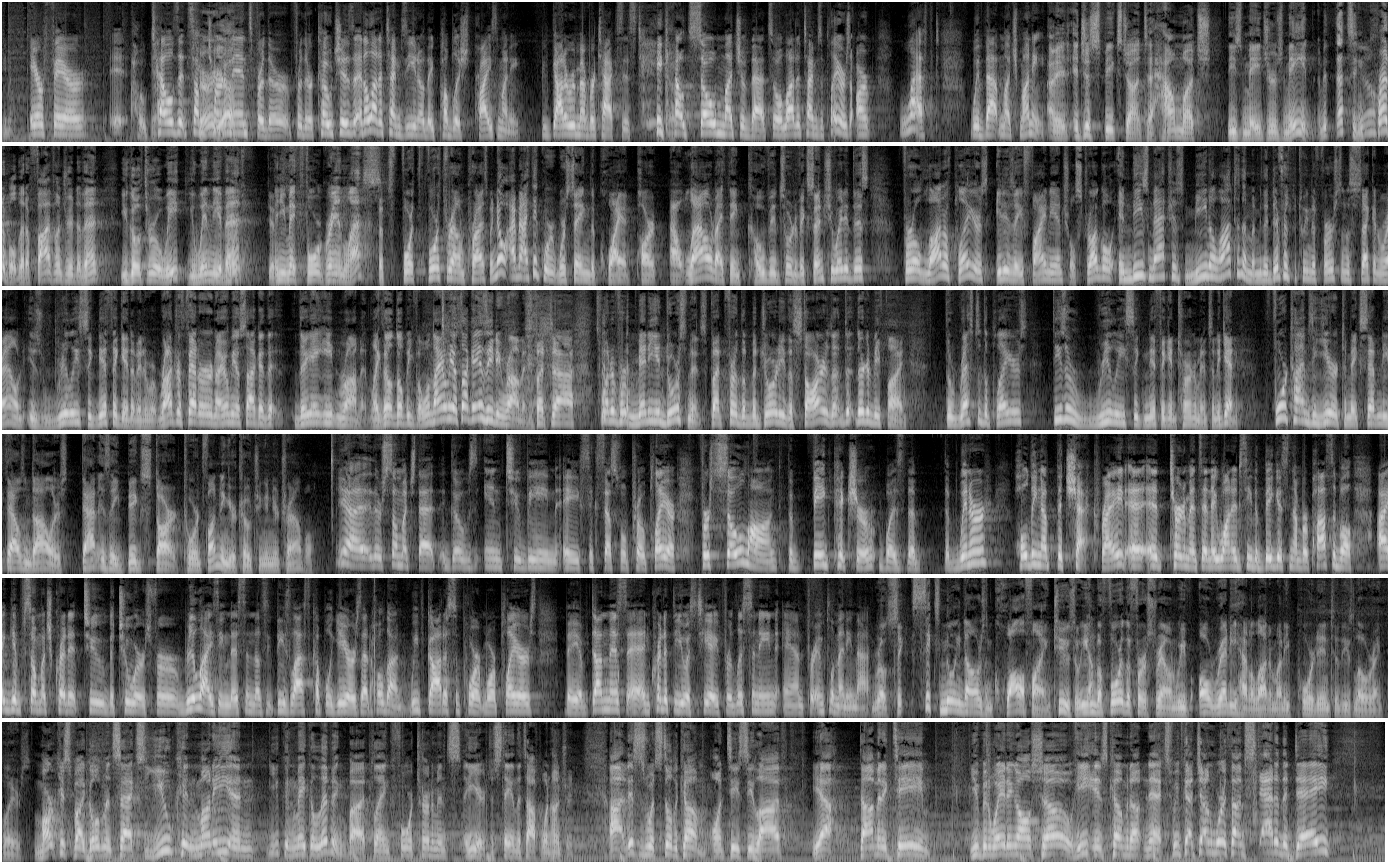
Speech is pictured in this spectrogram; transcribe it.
you know, airfare, eh, hotels at some sure, tournaments yeah. for their for their coaches, and a lot of times, you know, they publish prize money. You've got to remember taxes take out so much of that. So a lot of times the players aren't left with that much money. I mean, it just speaks, John, to how much these majors mean. I mean, that's incredible yeah. that a 500 event, you go through a week, you win the event. And you make four grand less? That's fourth fourth round prize money. No, I mean I think we're we're saying the quiet part out loud. I think COVID sort of accentuated this for a lot of players, it is a financial struggle, and these matches mean a lot to them. I mean, the difference between the first and the second round is really significant. I mean, Roger Federer, Naomi Osaka, they ain't eating ramen. Like, they'll, they'll be, well, Naomi Osaka is eating ramen, but uh, it's one of her many endorsements. But for the majority of the stars, they're, they're going to be fine. The rest of the players, these are really significant tournaments. And again, four times a year to make $70,000, that is a big start toward funding your coaching and your travel. Yeah, there's so much that goes into being a successful pro player. For so long, the big picture was the, the winner holding up the check, right, at, at, tournaments, and they wanted to see the biggest number possible. I give so much credit to the tours for realizing this in these last couple of years that, hold on, we've got to support more players. They have done this, and credit the USTA for listening and for implementing that. Wrote six million dollars in qualifying too. So even yeah. before the first round, we've already had a lot of money poured into these lower-ranked players. Marcus by Goldman Sachs. You can money and you can make a living by playing four tournaments a year. Just stay in the top 100. Uh, this is what's still to come on TC Live. Yeah, Dominic Thiem. You've been waiting all show. He is coming up next. We've got Jon Wertheim stat of the day.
